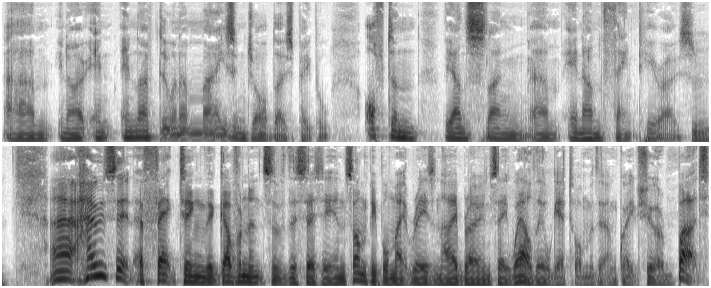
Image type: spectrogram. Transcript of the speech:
um, you know, and and they do an amazing job. Those people, often the unsung um, and unthanked heroes. Mm. Uh, how's it affecting the governance of the city? And some people might raise an eyebrow and say, "Well, they'll get on with it." I'm quite sure, but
